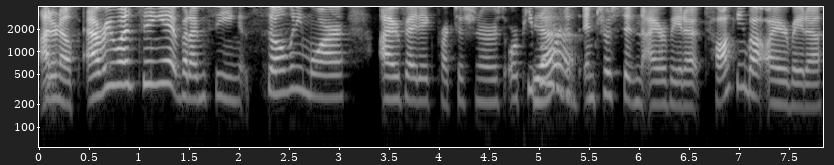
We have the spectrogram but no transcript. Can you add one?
I don't know if everyone's seeing it, but I'm seeing so many more Ayurvedic practitioners or people yeah. who are just interested in Ayurveda talking about Ayurveda,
